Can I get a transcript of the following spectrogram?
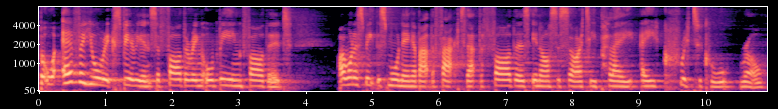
But whatever your experience of fathering or being fathered, I want to speak this morning about the fact that the fathers in our society play a critical role.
